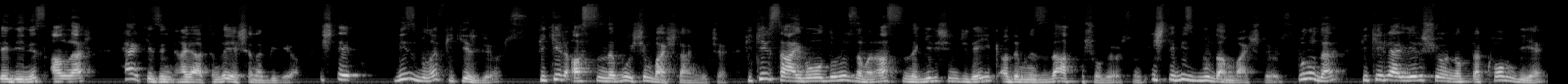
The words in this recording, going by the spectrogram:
dediğiniz anlar herkesin hayatında yaşanabiliyor. İşte biz buna fikir diyoruz. Fikir aslında bu işin başlangıcı. Fikir sahibi olduğunuz zaman aslında girişimciliğe ilk adımınızı da atmış oluyorsunuz. İşte biz buradan başlıyoruz. Bunu da fikirleryarışıyor.com diye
